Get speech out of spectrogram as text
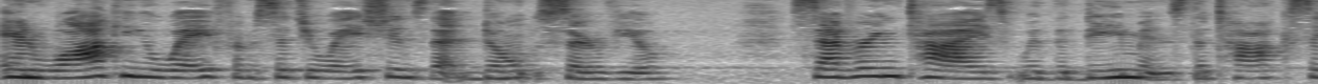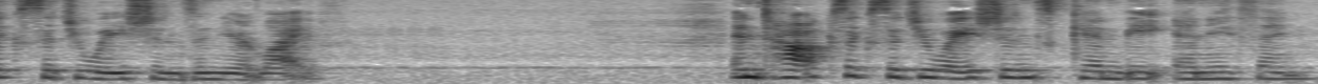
And walking away from situations that don't serve you. Severing ties with the demons, the toxic situations in your life. And toxic situations can be anything.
